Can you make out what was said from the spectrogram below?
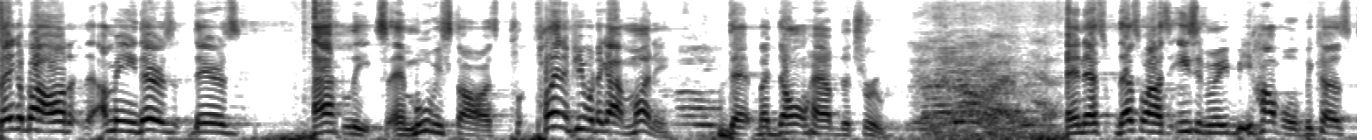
Think about all. The, I mean, there's there's athletes and movie stars, pl- plenty of people that got money that but don't have the truth. And that's that's why it's easy for me to be humble because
